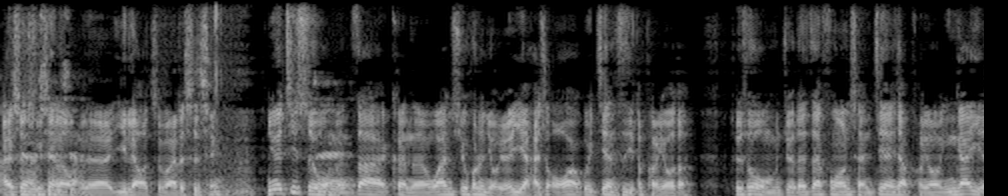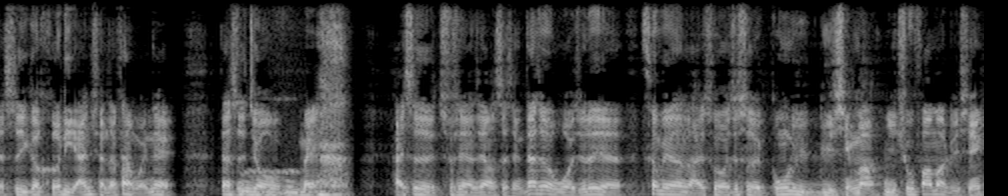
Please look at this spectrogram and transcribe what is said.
还是出现了我们的意料之外的事情。因为即使我们在可能湾区或者纽约，也还是偶尔会见自己的朋友的。所以说，我们觉得在凤凰城见一下朋友，应该也是一个合理安全的范围内。但是就没，还是出现了这样的事情。但是我觉得也侧面来说，就是公路旅行嘛，你出发嘛，旅行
